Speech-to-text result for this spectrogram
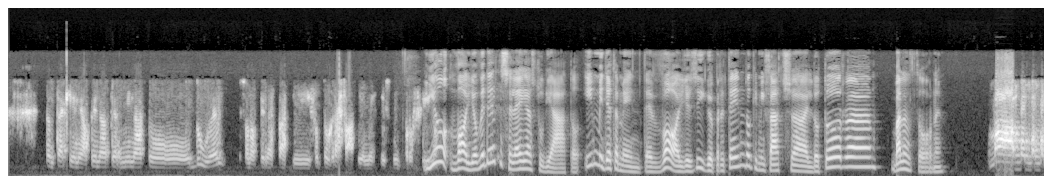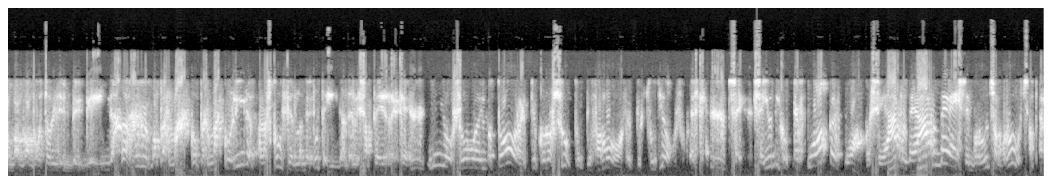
tant'è che ne ha appena terminato due sono appena stati fotografati e messi sul profilo. Io voglio vedere se lei ha studiato. Immediatamente voglio, esigo e pretendo che mi faccia il dottor Balanzone. Ma, ma, ma, ma, ma, per Marco, per Marcolina, per la sconfitta della nepotina, deve sapere che io sono il dottore, il più conosciuto, il più famoso, il più studioso, perché se, se io dico che è fuoco, è fuoco, se arde, arde e se brucia, brucia, per per.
